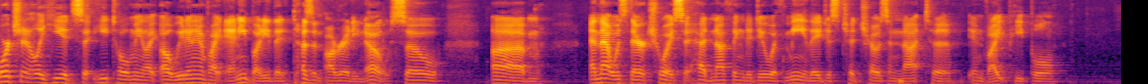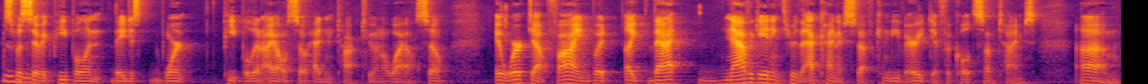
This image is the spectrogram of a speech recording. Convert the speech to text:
fortunately he had he told me like oh we didn't invite anybody that doesn't already know so um and that was their choice. It had nothing to do with me. They just had chosen not to invite people, specific mm-hmm. people, and they just weren't people that I also hadn't talked to in a while. So it worked out fine. But like that, navigating through that kind of stuff can be very difficult sometimes. Um,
